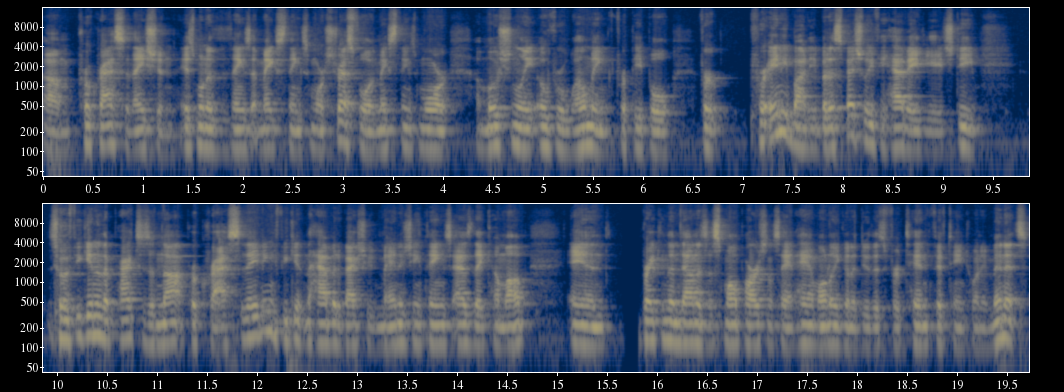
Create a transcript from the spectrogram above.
um, procrastination is one of the things that makes things more stressful. And makes things more emotionally overwhelming for people for for anybody but especially if you have adhd so if you get in the practice of not procrastinating if you get in the habit of actually managing things as they come up and breaking them down into small parts and saying hey i'm only going to do this for 10 15 20 minutes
